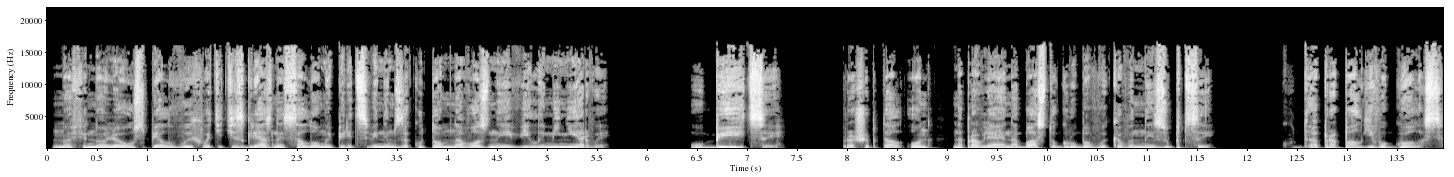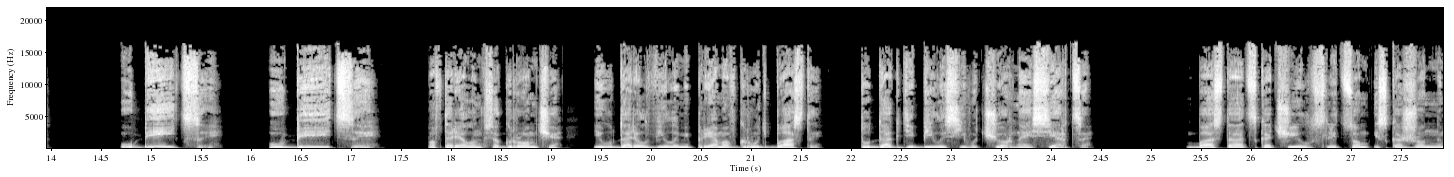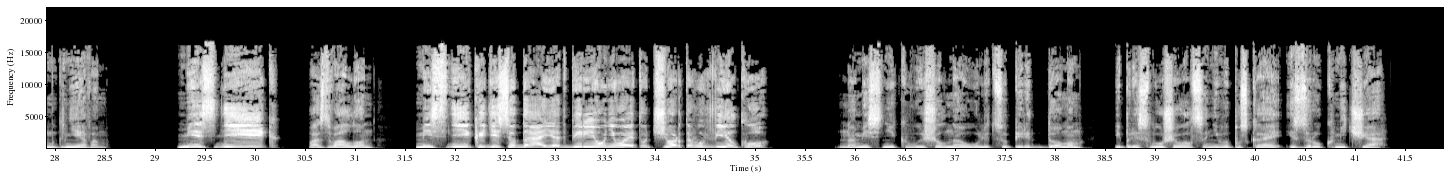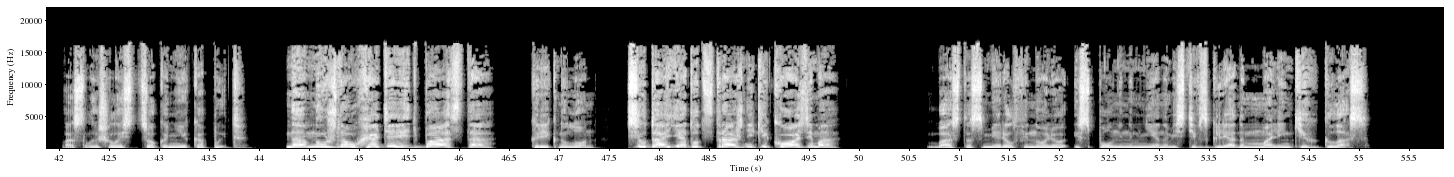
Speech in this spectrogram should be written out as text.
Но Фенолио успел выхватить из грязной соломы перед свиным закутом навозные вилы Минервы. «Убийцы!» — прошептал он, направляя на басту грубо выкованные зубцы. Куда пропал его голос? «Убийцы! Убийцы!» — повторял он все громче и ударил вилами прямо в грудь басты, туда, где билось его черное сердце. Баста отскочил с лицом искаженным гневом. «Мясник!» — позвал он. «Мясник, иди сюда и отбери у него эту чертову вилку!» Но мясник вышел на улицу перед домом и прислушивался, не выпуская из рук меча. Послышалось цоканье копыт. «Нам нужно уходить, Баста!» — крикнул он. «Сюда едут стражники Козима!» Баста смерил Фенолио исполненным ненависти взглядом маленьких глаз.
